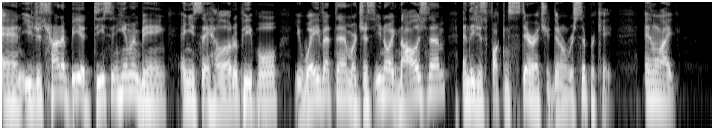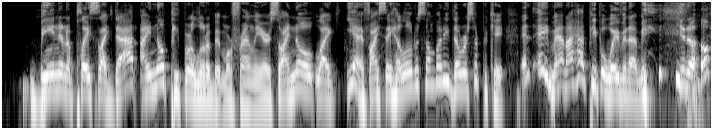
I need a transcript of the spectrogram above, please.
and you're just trying to be a decent human being and you say hello to people, you wave at them or just, you know, acknowledge them, and they just fucking stare at you. They don't reciprocate. And like, being in a place like that, I know people are a little bit more friendlier. So I know, like, yeah, if I say hello to somebody, they'll reciprocate. And hey, man, I had people waving at me, you know?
